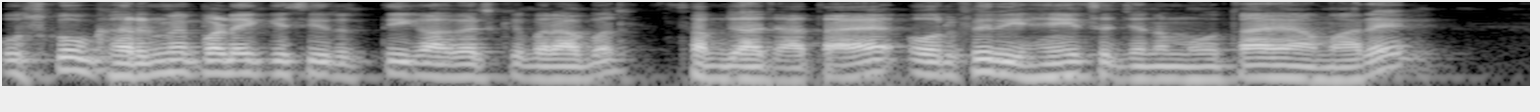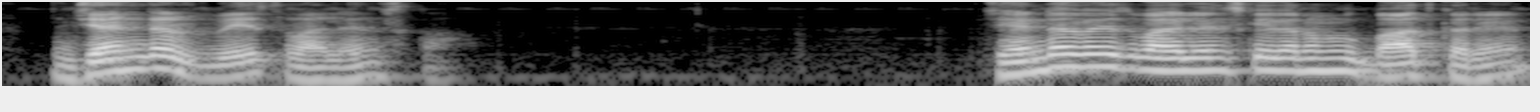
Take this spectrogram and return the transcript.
उसको घर में पड़े किसी रत्ती कागज़ के बराबर समझा जाता है और फिर यहीं से जन्म होता है हमारे जेंडर बेस्ड वायलेंस का। जेंडर बेस्ड वायलेंस की अगर हम लोग बात करें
